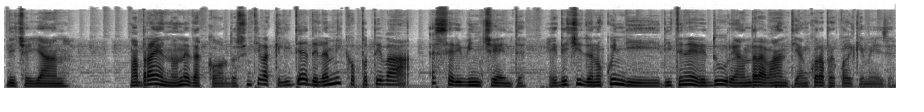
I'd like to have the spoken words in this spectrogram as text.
Dice Ian. Ma Brian non è d'accordo, sentiva che l'idea dell'amico poteva essere vincente e decidono quindi di tenere duro e andare avanti ancora per qualche mese.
